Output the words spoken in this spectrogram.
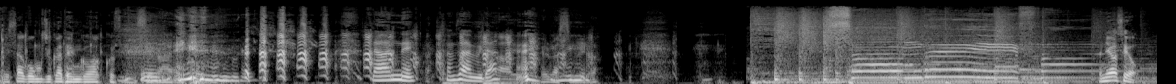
엘사 공주가 된 것 같고 이스라엘. 나왔네. 감사합니다. 아, 예, 별 말씀을요. 안녕하세요.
